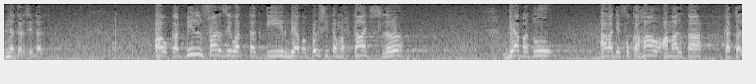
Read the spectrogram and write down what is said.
نه ګرځیدل او کبل فرض و تقدیر بیا به بل شي ته محتاج سل بیا به دو هغه د فقهاو عمل ته قتل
